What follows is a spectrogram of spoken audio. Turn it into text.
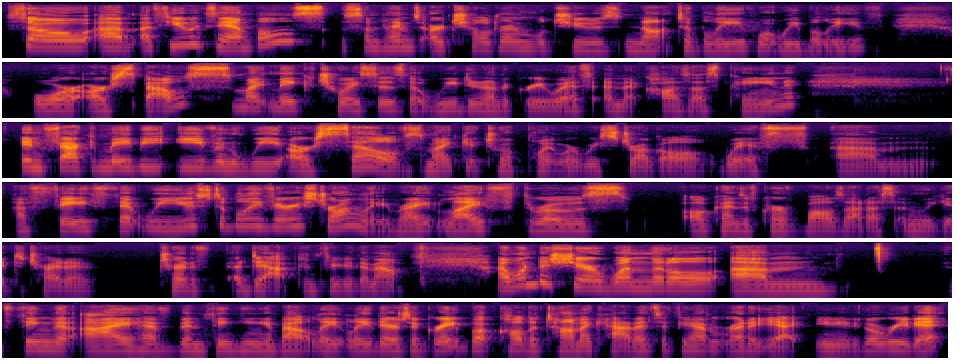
So, um, a few examples. Sometimes our children will choose not to believe what we believe, or our spouse might make choices that we do not agree with and that cause us pain in fact, maybe even we ourselves might get to a point where we struggle with um, a faith that we used to believe very strongly. Right? Life throws all kinds of curveballs at us, and we get to try to try to adapt and figure them out. I wanted to share one little um, thing that I have been thinking about lately. There's a great book called Atomic Habits. If you haven't read it yet, you need to go read it.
